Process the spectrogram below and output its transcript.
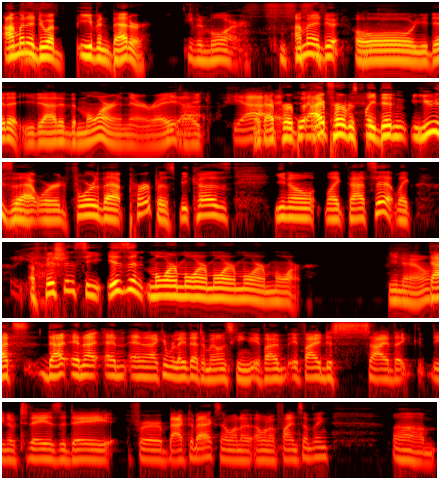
i'm going to do it even better even more i'm going to do it oh you did it you added the more in there right yeah. like yeah like I, purpose, I purposely didn't use that word for that purpose because you know like that's it like yeah. efficiency isn't more more more more more you know That's that, and I and and I can relate that to my own skiing. If I if I decide that you know today is the day for back to backs, I want to I want to find something. Um,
